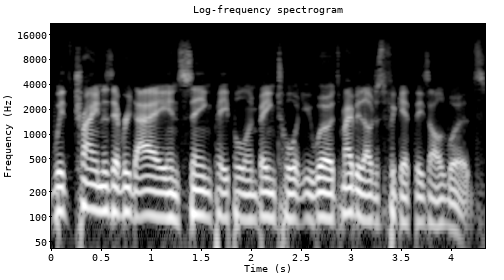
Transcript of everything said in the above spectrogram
with trainers every day and seeing people and being taught new words maybe they'll just forget these old words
